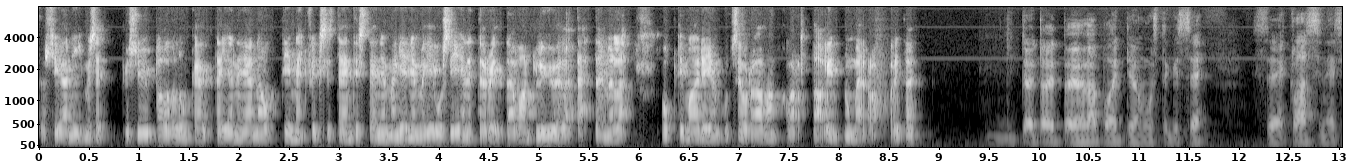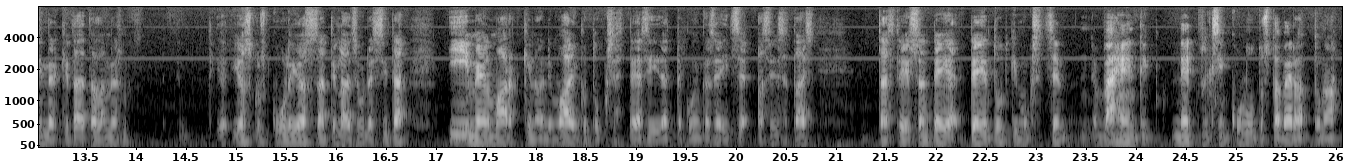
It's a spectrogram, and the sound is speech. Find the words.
tosiaan ihmiset pysyy palvelun käyttäjänä ja nauttii Netflixistä entistä enemmänkin, enemmänkin kuin siihen, että yritetään vain lyhyellä tähtäimellä optimoida jonkun seuraavan kvartaalin numeroita. Toi, toi, toi on hyvä pointti. Mä muistakin se, se klassinen esimerkki taitaa olla myös, joskus kuulin jossain tilaisuudessa sitä e-mail-markkinoinnin vaikutuksesta ja siitä, että kuinka se itse asiassa taisi tästä jossain teidän, teidän tutkimukset se vähenti Netflixin kulutusta verrattuna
